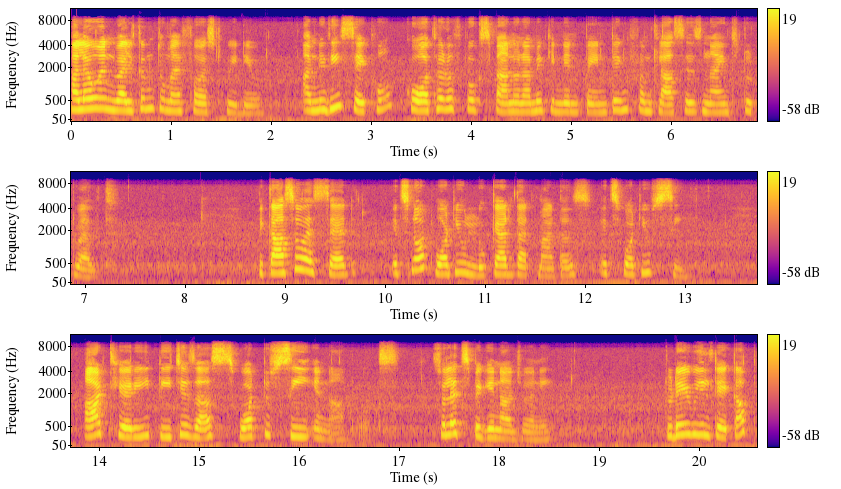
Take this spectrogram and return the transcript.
Hello and welcome to my first video. I'm Nidhi Sekhon, co-author of books Panoramic Indian Painting from classes 9th to 12th. Picasso has said, it's not what you look at that matters, it's what you see. Art theory teaches us what to see in artworks. So let's begin our journey. Today we'll take up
